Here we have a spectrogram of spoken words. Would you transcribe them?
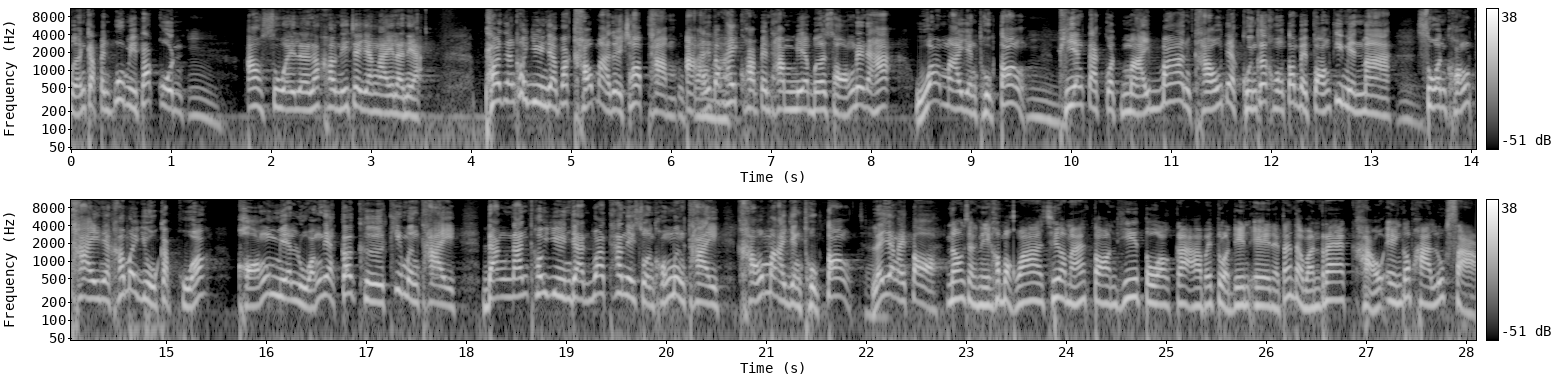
มือนกับเป็นผู้มีพระคุณอ้าวซวยเลยแล้วคราวนี้จะยังไงล่ะเนี่ย เพราะฉะนั้นเขายืนยันว่าเขามาโดยชอบธรรมถูกอะต้องอันนี้ต้องให้ความเป็นธรรมเมียเบอร์สองด้วยนะฮะว่ามาอย่างถูกต้อง เพียงแต่กฎหมายบ้านเขาเนี่ยคุณก็คงต้องไปฟ้องที่เมียนมา ส่วนของไทยเนี่ยเขามาอยู่กับผัว ของเมียหลวงเนี่ยก็คือที่เมืองไทย ดังนั้นเขายืนยันว่าถ้าในส่วนของเมืองไทยเขามาอย่างถูกต้องและยังไงต่อ นอกจากนี้เขาบอกว่าเชื่อไหมตอนที่ตัวกลางไปตรวจ DNA เนี่ยตั้งแต่วันแรกเขาเองก็พาลูกสาว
